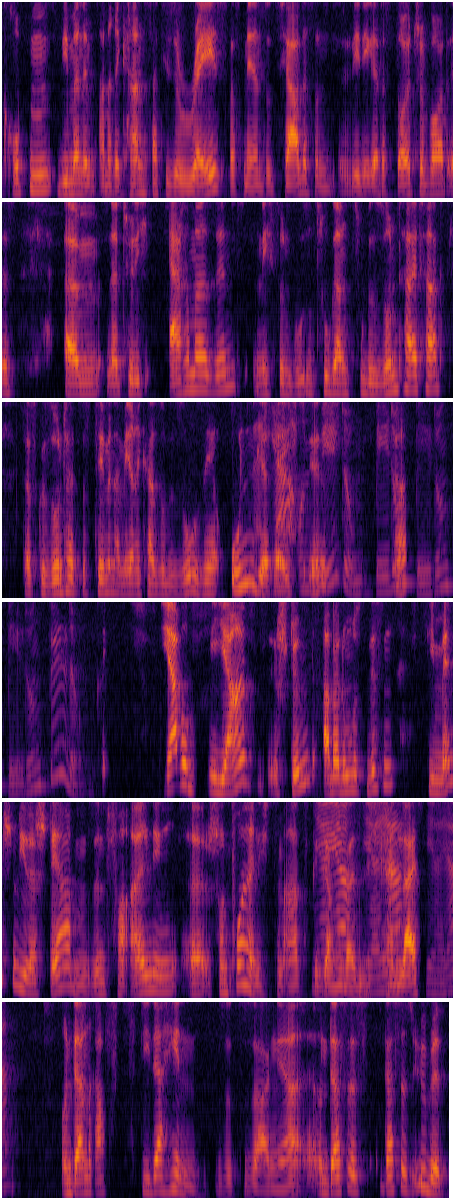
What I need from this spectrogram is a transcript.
Gruppen, wie man im Amerikanischen sagt, diese Race, was mehr ein soziales und weniger das deutsche Wort ist, ähm, natürlich ärmer sind, nicht so einen guten Zugang zu Gesundheit hat, das Gesundheitssystem in Amerika sowieso sehr ungerecht ja, und ist. Bildung, Bildung, ja? Bildung, Bildung, Bildung. Ja, wo, ja, stimmt, aber du musst wissen, die Menschen, die da sterben, sind vor allen Dingen äh, schon vorher nicht zum Arzt gegangen, ja, weil sie sich keinen leisten. Und dann rafft es die dahin, sozusagen, ja. Und das ist, das ist übel.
